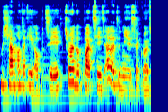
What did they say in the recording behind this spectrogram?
Myślałam o takiej opcji. Trzeba dopłacić, ale to nie jest jakoś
